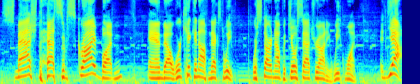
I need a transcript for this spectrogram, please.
smash that subscribe button, and uh, we're kicking off next week. We're starting off with Joe Satriani, week one. And yeah,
